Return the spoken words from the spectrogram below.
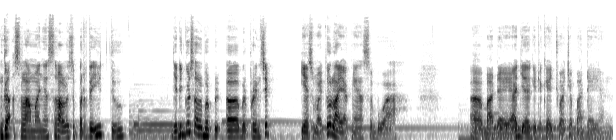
nggak selamanya selalu seperti itu. Jadi gue selalu ber, uh, berprinsip ya semua itu layaknya sebuah uh, badai aja gitu kayak cuaca badaian.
